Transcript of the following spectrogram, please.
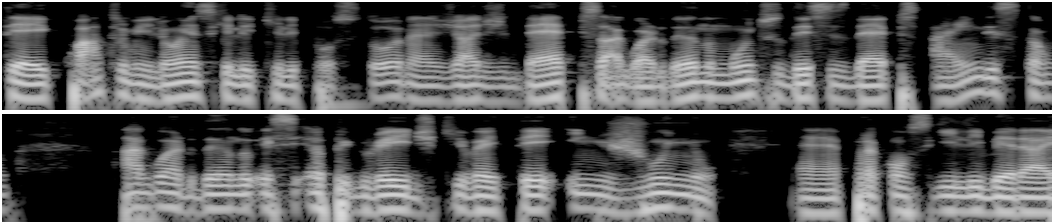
ter aí 4 milhões que ele, que ele postou, né? Já de DEPs aguardando, muitos desses DEPs ainda estão aguardando esse upgrade que vai ter em junho é, para conseguir liberar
